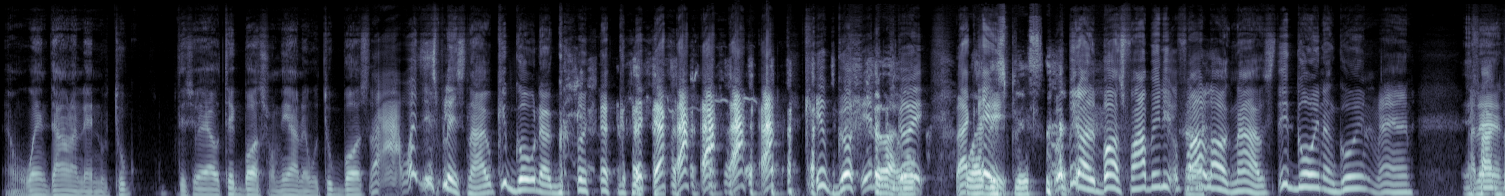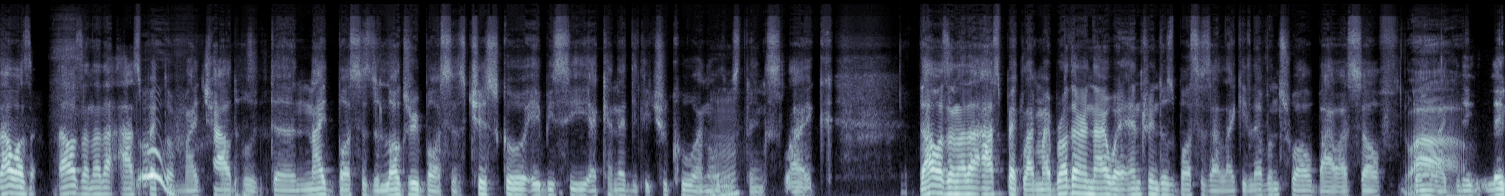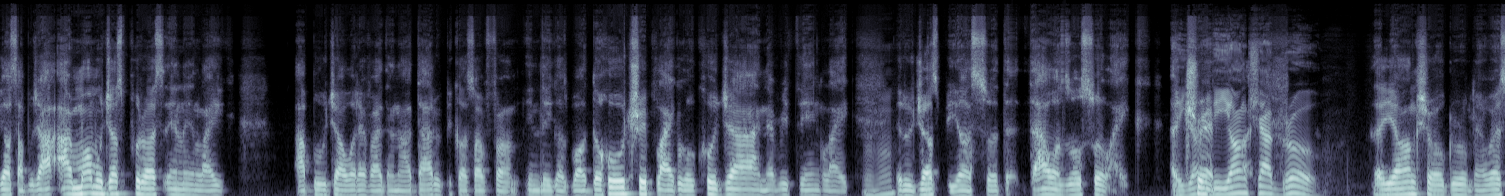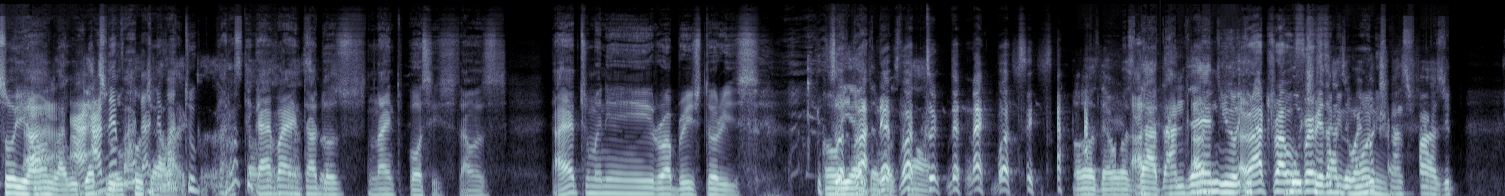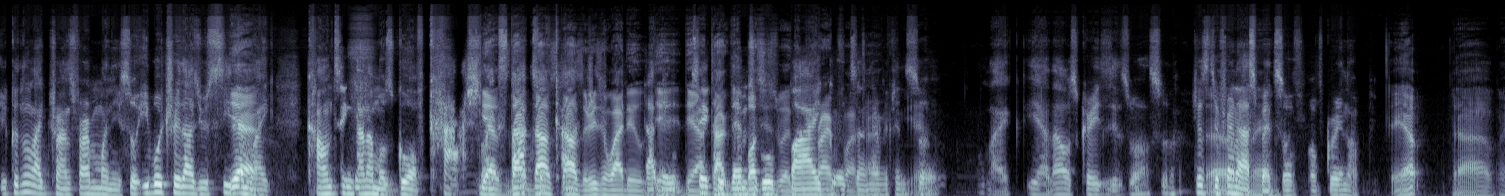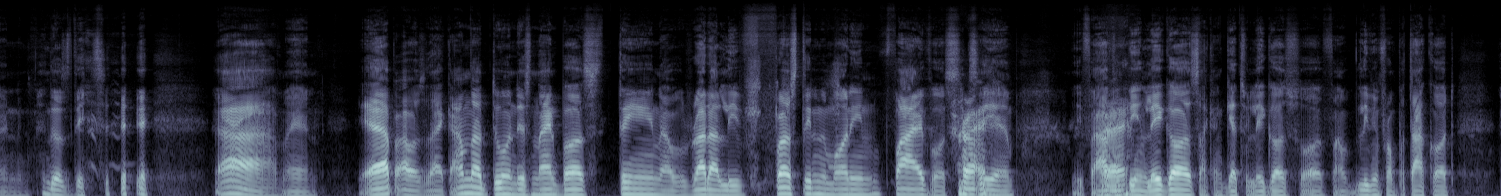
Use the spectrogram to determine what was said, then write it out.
And we went down and then we took this way, I'll take bus from here and then we took bus. Ah, what's this place now? We keep going and going and going. keep going and going. Like, Why hey, this place? we've been on the bus for how many for how long now? Still going and going, man. In And fact, then- that was that was another aspect Ooh. of my childhood. The night buses, the luxury buses, Chisco, ABC, Ekenedi Chuku, and all Mhm. those things. Like that was another aspect. Like my brother and I were entering those buses at like 11, 12 by ourselves. Wow. Like La- Lagos, Abuja. Our mom would just put us in in like Abuja, whatever. Then our dad would pick us up from in Lagos. But the whole trip, like Lokoja and everything, like Mhm. it would just be us. So th- that was also like a The young, trip. the young shall grow. The young shall grow, man. We're so young, like we get I to never, Lokoja, I never like, took. I don't think I like ever that, entered those night buses. That was. I had too many robbery stories. Oh, so yeah, I there was that. took the night buses. Oh, there was that, and then you know, I if travel Igbo first traders, in there the were no transfers. You, you couldn't like transfer money. So Igbo traders, you see Yeah. them like counting Ghana must go of cash. like that, that's that was the reason why they that they, they, they take attacked the them to buses go buy goods and everything. yeah. So, like, yeah, that was crazy as well. So, just different Oh, aspects of, of growing up. Yep. Ah, man, in those days. ah, man. Yep. I was like, I'm not doing this night bus thing. I would rather leave first thing in the morning, 5 or 6 Right. a.m. If I have to be in Lagos, I can get to Lagos. Or if I'm leaving from Port Harcourt,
